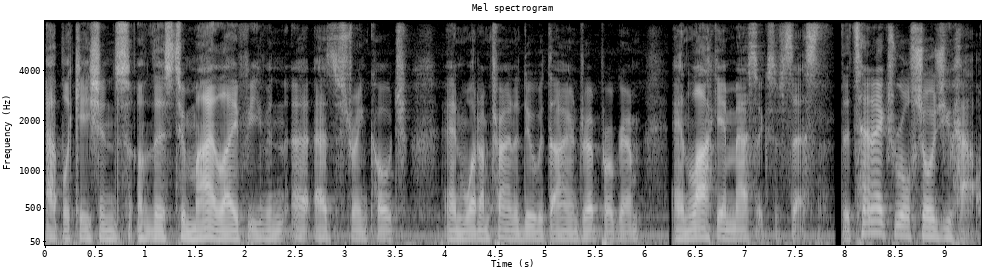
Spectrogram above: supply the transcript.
applications of this to my life, even uh, as a strength coach, and what I'm trying to do with the Iron Dread program, and lock in massive success. The 10x rule shows you how.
